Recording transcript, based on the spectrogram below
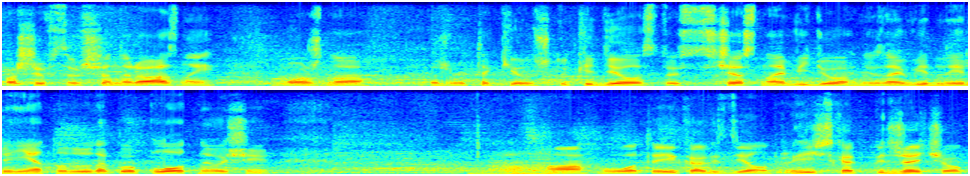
Пошив совершенно разный. Можно даже вот такие вот штуки делать. То есть сейчас на видео, не знаю, видно или нет, но тут такой плотный, очень... Ага, вот. И как сделан. Практически как пиджачок.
